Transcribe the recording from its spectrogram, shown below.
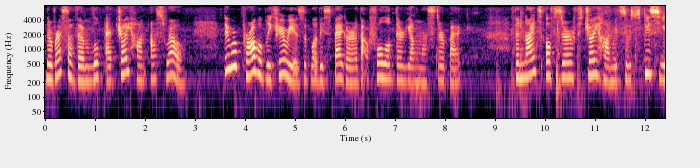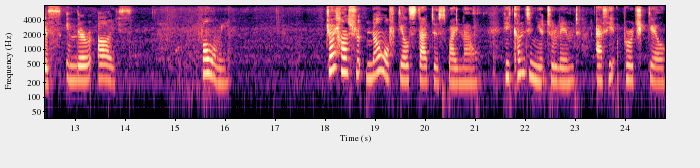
The rest of them looked at Choi Han as well. They were probably curious about this beggar that followed their young master back. The knights observed Choi Han with suspicion in their eyes. Follow me. Choi Han should know of Cale's status by now. He continued to limp as he approached Cale.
